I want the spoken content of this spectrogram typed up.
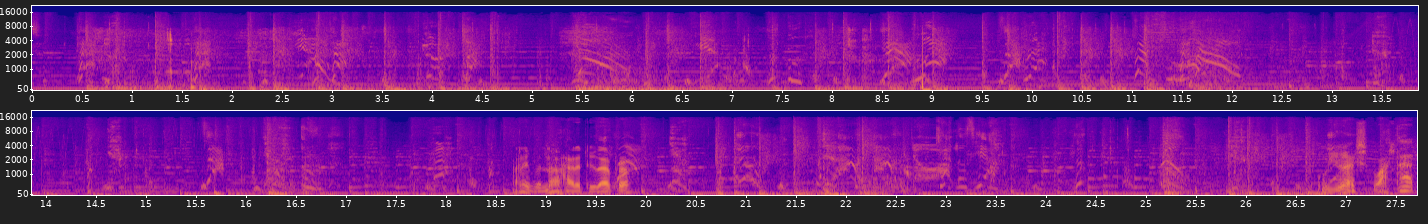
Don't even know how to do that, bro. Ooh, you actually blocked that?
